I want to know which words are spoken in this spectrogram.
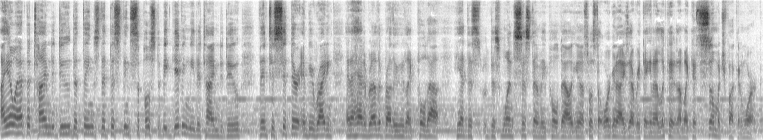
I don't have the time to do the things that this thing's supposed to be giving me the time to do than to sit there and be writing. And I had another brother who like pulled out, he had this this one system he pulled out, you know, supposed to organize everything. And I looked at it and I'm like, that's so much fucking work.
